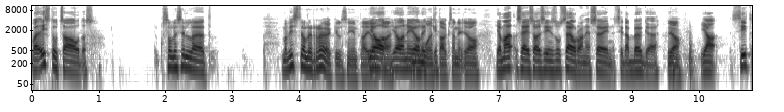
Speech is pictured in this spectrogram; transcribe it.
Vai istuut sä autossa? Se oli silleen, että mä vissi olin röökillä siinä tai Joo, jotain. joo, niin. Muistaakseni, joo. Ja mä seisoin siinä sun seuran ja söin sitä bögöä. Joo. Ja sit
